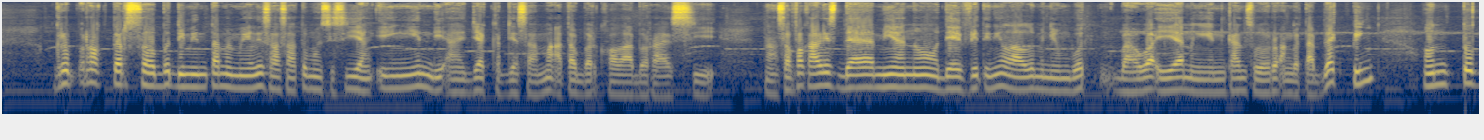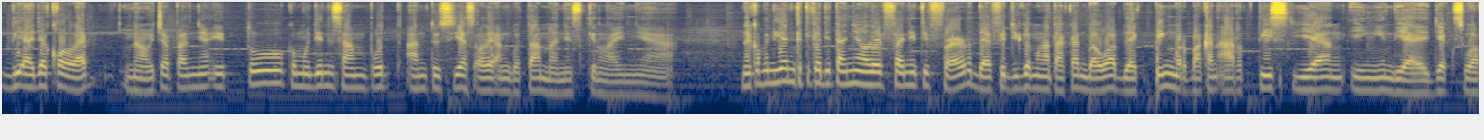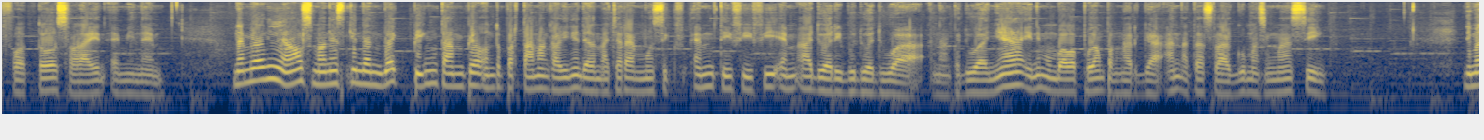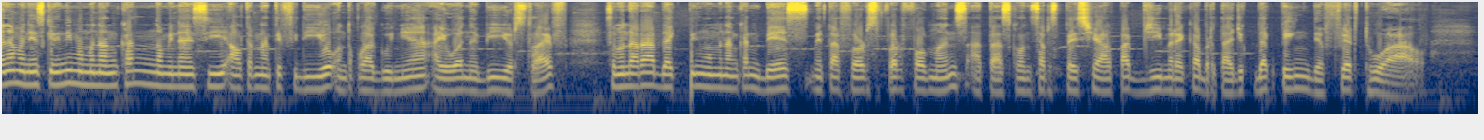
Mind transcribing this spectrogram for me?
Grup rock tersebut diminta memilih salah satu musisi yang ingin diajak kerjasama atau berkolaborasi. Nah, sang vokalis Damiano David ini lalu menyebut bahwa ia menginginkan seluruh anggota Blackpink untuk diajak collab. Nah, ucapannya itu kemudian disambut antusias oleh anggota Maneskin lainnya. Nah, kemudian ketika ditanya oleh Vanity Fair, David juga mengatakan bahwa Blackpink merupakan artis yang ingin diajak swafoto selain Eminem. Nah, Millennials, Maneskin dan Blackpink tampil untuk pertama kalinya dalam acara musik MTV VMA 2022. Nah, keduanya ini membawa pulang penghargaan atas lagu masing-masing. Di mana Maneskin ini memenangkan nominasi alternatif video untuk lagunya I Wanna Be Your Slave, sementara Blackpink memenangkan Best Metaverse Performance atas konser spesial PUBG mereka bertajuk Blackpink The Virtual.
